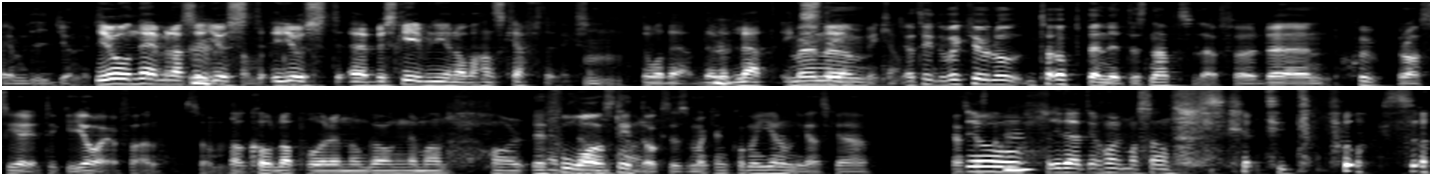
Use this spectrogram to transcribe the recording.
I am Legion. Liksom. Jo, nej men alltså Mm. just, just eh, beskrivningen av hans krafter liksom. Det var det, det lät extremt Men eh, bekant. jag tyckte det var kul att ta upp den lite snabbt sådär, för det är en sjukt bra serie tycker jag i alla fall. Som, Ja, kolla på den någon gång när man har det är få avsnitt också, så man kan komma igenom det ganska, ganska Jo, snabbt. det är det att jag har en massa andra serier att titta på också.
